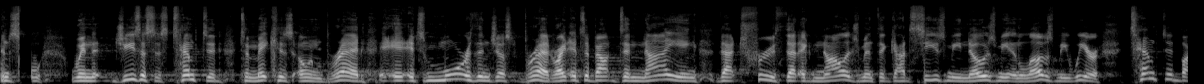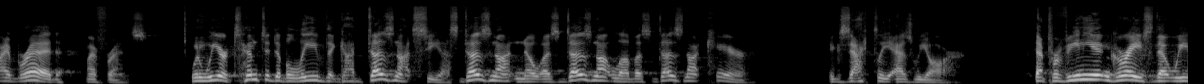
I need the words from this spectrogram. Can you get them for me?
And so when Jesus is tempted to make his own bread, it's more than just bread, right? It's about denying that truth, that acknowledgement that God sees me, knows me, and loves me. We are tempted by bread, my friends. When we are tempted to believe that God does not see us, does not know us, does not love us, does not care, exactly as we are that prevenient grace that we,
